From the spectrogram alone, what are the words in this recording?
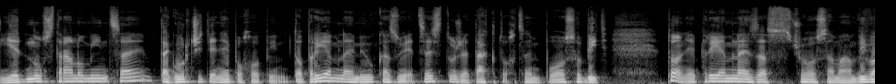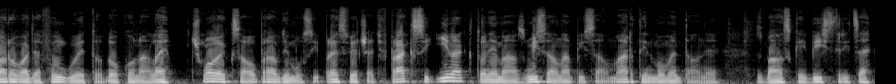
jednu stranu mince, tak určite nepochopím. To príjemné mi ukazuje cestu, že takto chcem pôsobiť. To nepríjemné, za čoho sa mám vyvarovať a funguje to dokonale. Človek sa opravde musí presvedčať v praxi, inak to nemá zmysel, napísal Martin momentálne z Banskej Bystrice.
